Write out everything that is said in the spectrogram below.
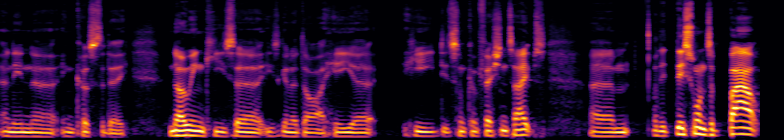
and in uh, in custody, knowing he's uh, he's going to die. He uh, he did some confession tapes. Um, this one's about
